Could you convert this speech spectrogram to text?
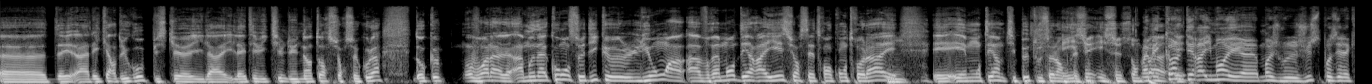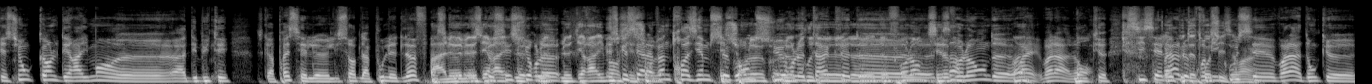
euh, à l'écart du groupe puisqu'il a, il a été victime d'une entorse sur ce coup-là. Donc euh, voilà, à Monaco, on se dit que Lyon a, a vraiment déraillé sur cette rencontre-là et, Mm. et, et monté un petit peu tout seul en Et ils se, pression. ils se sont Ouais, pas. mais quand le et- déraillement est, euh, moi je voulais juste poser la question, quand le déraillement euh, a débuté? Parce qu'après c'est l'histoire de la poule et de l'œuf. bah, le, déra- déraillement, Est-ce que c'est à la le- 23e c'est sur seconde le- sur le tacle de, de- de Folland, c'est de ça? Folland, Ouais. ouais, voilà. Bon. Donc euh, si c'est là le premier aussi, coup, c'est voilà. Donc euh,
